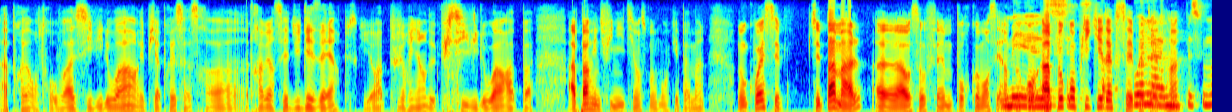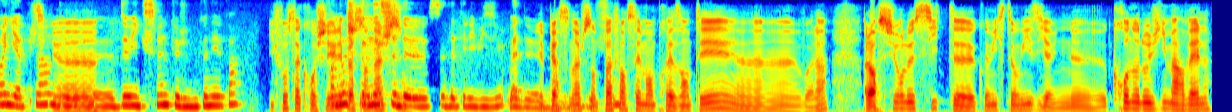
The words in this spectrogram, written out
Après, on retrouvera Civil War, et puis après, ça sera à traverser du désert, puisqu'il n'y aura plus rien depuis Civil War, à, pas, à part Infinity en ce moment, qui est pas mal. Donc, ouais, c'est c'est pas mal, euh, House of M, pour commencer. Un, peu, Mais com- un peu compliqué d'accès, Voilà, peut-être. hein. parce que moi il y a plein que- de, de X-Men que je ne connais pas. Il faut s'accrocher, Enfin, les personnages sont... de, de la télévision. bah, de- Les personnages des sont pas forcément présentés, euh, voilà. Alors sur le site euh, Comic Stories, il y a une euh, chronologie Marvel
